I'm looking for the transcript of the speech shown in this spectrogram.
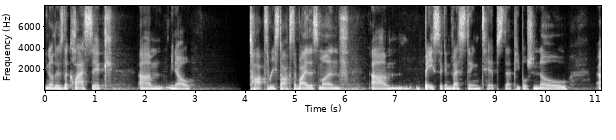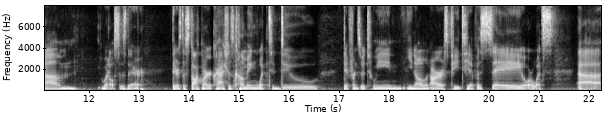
You know, there's the classic, um, you know, top three stocks to buy this month, um, basic investing tips that people should know. Um, what else is there? There's the stock market crash is coming, what to do, difference between, you know, an RSP TFSA or what's uh,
